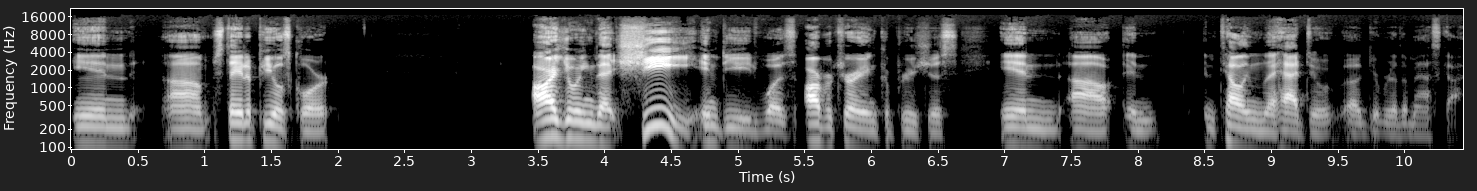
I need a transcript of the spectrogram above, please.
in um, state appeals court, arguing that she indeed was arbitrary and capricious in uh, in in telling them they had to uh, get rid of the mascot,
